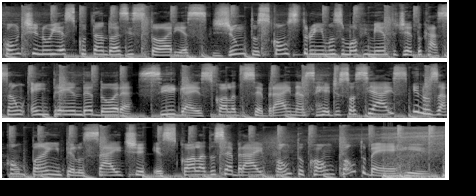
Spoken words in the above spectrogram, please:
Continue escutando as histórias. Juntos construímos o movimento de educação empreendedora. Siga a Escola do Sebrae nas redes sociais e nos acompanhe pelo site escoladosebrae.com.br.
